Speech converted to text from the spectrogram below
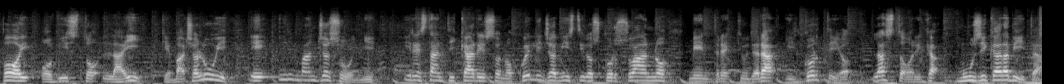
poi ho visto la I che bacia lui e il Mangiasogni. I restanti carri sono quelli già visti lo scorso anno, mentre chiuderà il corteo la storica Musica Rabita.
